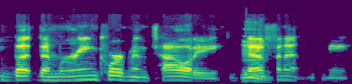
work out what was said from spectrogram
but the Marine Corps mentality mm. definitely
